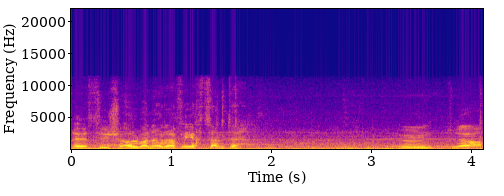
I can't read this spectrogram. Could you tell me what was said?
Es ist halber nur der 14. Und ja.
